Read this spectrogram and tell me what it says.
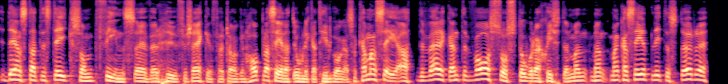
den statistik som finns över hur försäkringsföretagen har placerat i olika tillgångar så kan man se att det verkar inte vara så stora skiften. Man, man, man kan se ett lite större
